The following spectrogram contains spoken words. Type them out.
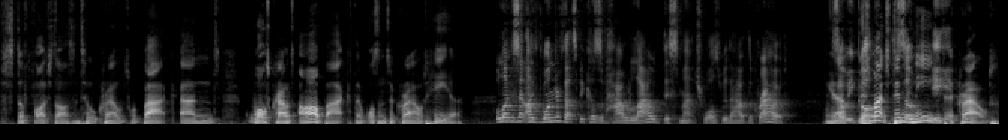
stuff five stars until crowds were back, and whilst crowds are back, there wasn't a crowd here. Well, like I said, I wonder if that's because of how loud this match was without the crowd. Yeah, So he got, this match didn't so need he- a crowd.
